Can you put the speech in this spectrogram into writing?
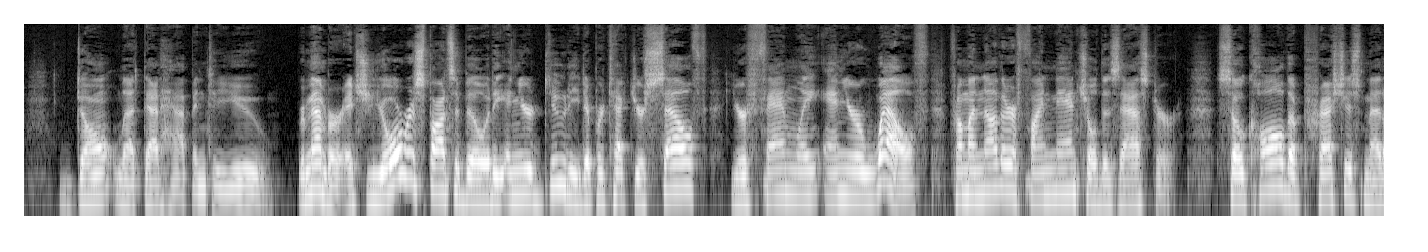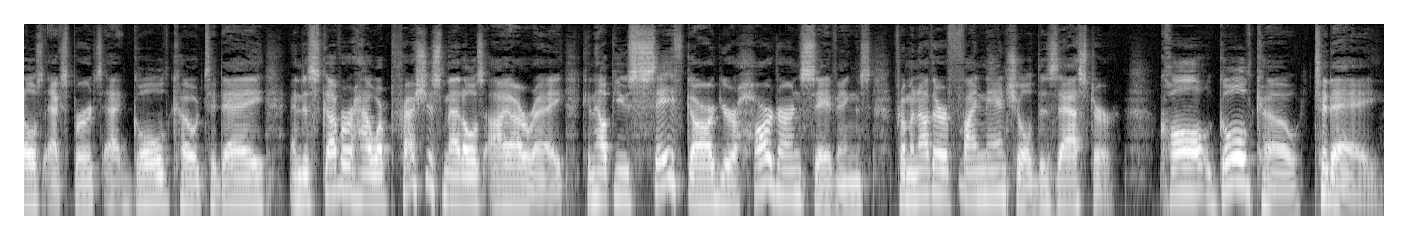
Don't let that happen to you. Remember, it's your responsibility and your duty to protect yourself, your family, and your wealth from another financial disaster. So call the precious metals experts at Goldco today and discover how a precious metals IRA can help you safeguard your hard earned savings from another financial disaster. Call Goldco today.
